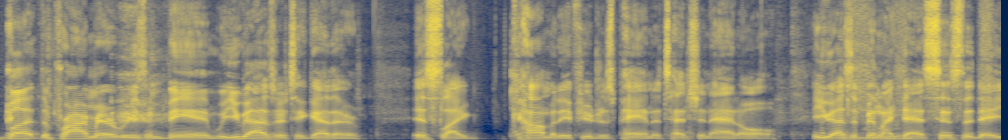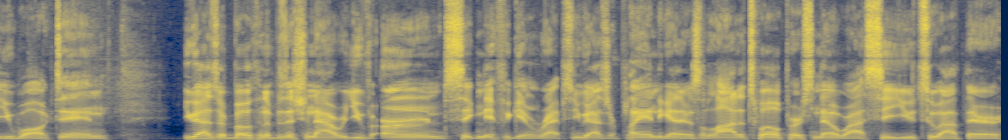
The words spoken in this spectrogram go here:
But the primary reason being, when you guys are together, it's like comedy if you're just paying attention at all. And you guys have been like that since the day you walked in. You guys are both in a position now where you've earned significant reps. You guys are playing together. There's a lot of 12 personnel where I see you two out there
